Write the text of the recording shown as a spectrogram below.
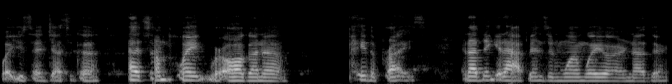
what you said, Jessica. At some point, we're all going to pay the price. And I think it happens in one way or another.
